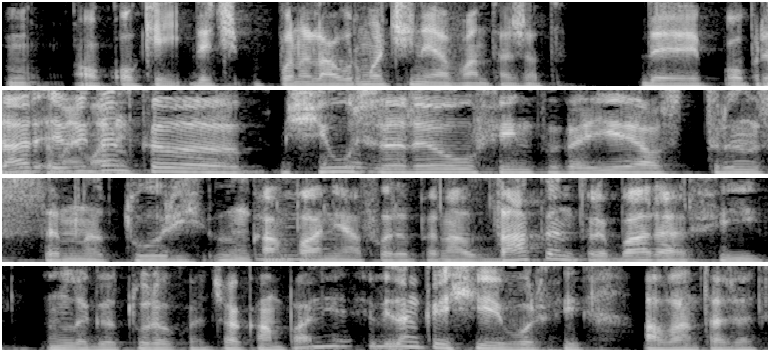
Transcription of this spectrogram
Mm, o- Ok, deci până la urmă cine e avantajat de o Dar prezență mai evident mare? că și USR-ul, fiind că ei au strâns semnături în campania fără penal, dacă întrebarea ar fi în legătură cu acea campanie, evident că și ei vor fi avantajați.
